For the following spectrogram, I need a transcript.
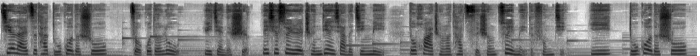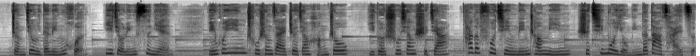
皆来自她读过的书、走过的路、遇见的事。那些岁月沉淀下的经历，都化成了她此生最美的风景。一读过的书，拯救你的灵魂。一九零四年，林徽因出生在浙江杭州一个书香世家。她的父亲林长民是清末有名的大才子，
